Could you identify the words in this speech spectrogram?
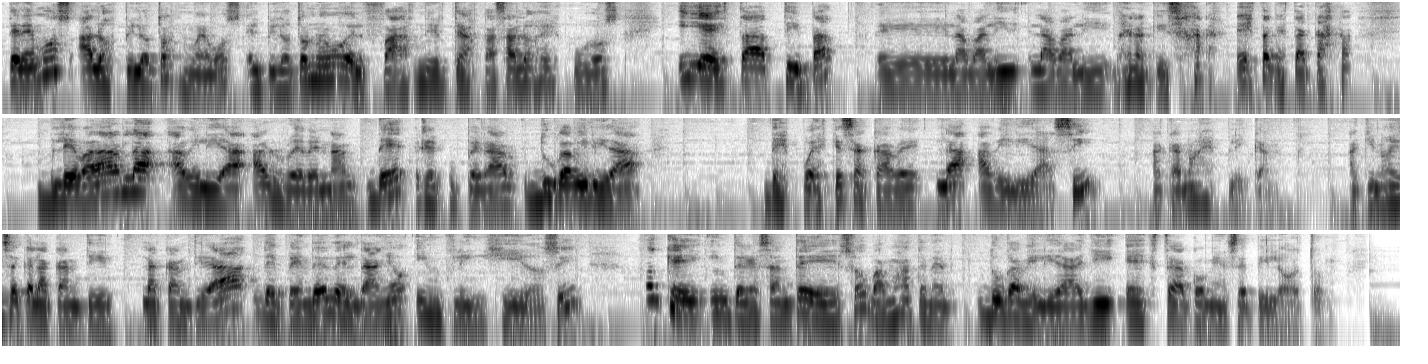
tenemos a los pilotos nuevos. El piloto nuevo del Fafnir traspasa los escudos. Y esta tipa, eh, la la bueno, quizá esta que está acá, le va a dar la habilidad al Revenant de recuperar durabilidad después que se acabe la habilidad. Sí, acá nos explican. Aquí nos dice que la cantidad depende del daño infligido, ¿sí? Ok, interesante eso. Vamos a tener durabilidad allí extra con ese piloto.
